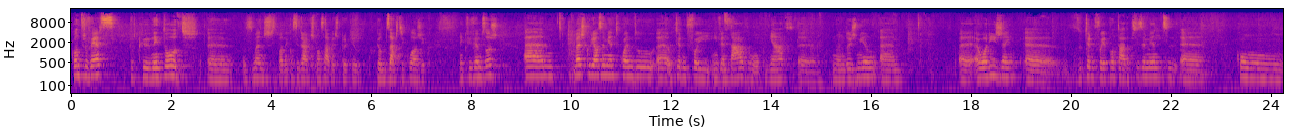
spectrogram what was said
controverso, porque nem todos uh, os humanos se podem considerar responsáveis por aquilo, pelo desastre ecológico em que vivemos hoje. Mas, curiosamente, quando uh, o termo foi inventado ou cunhado uh, no ano 2000, um, a origem do termo foi apontada precisamente com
